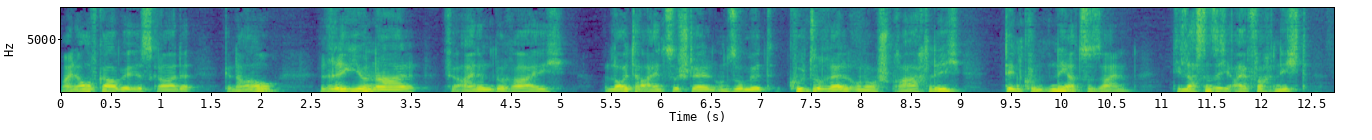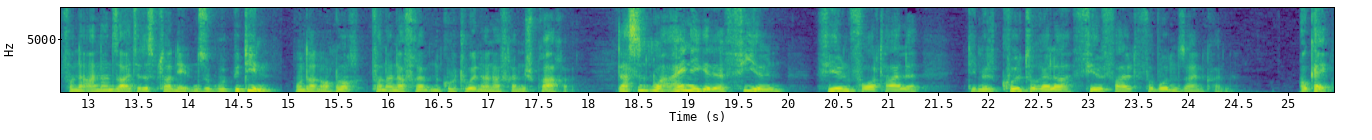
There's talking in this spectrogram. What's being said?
Meine Aufgabe ist gerade genau regional für einen Bereich Leute einzustellen und somit kulturell und auch sprachlich den Kunden näher zu sein. Die lassen sich einfach nicht von der anderen Seite des Planeten so gut bedienen und dann auch noch von einer fremden Kultur in einer fremden Sprache. Das sind nur einige der vielen, vielen Vorteile, die mit kultureller Vielfalt verbunden sein können. Okay,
